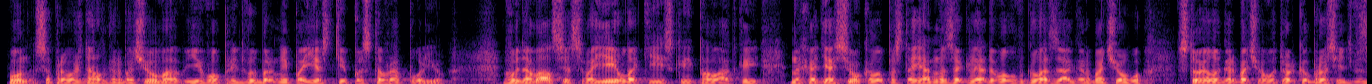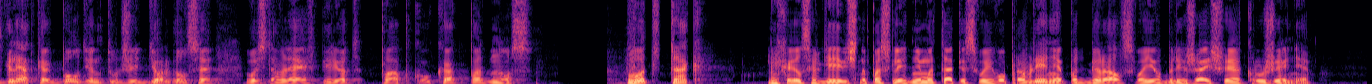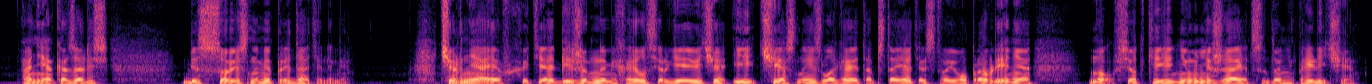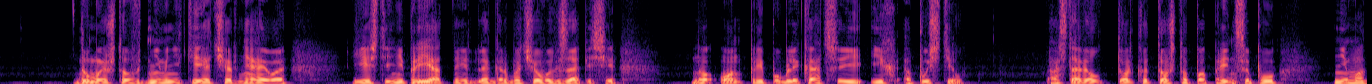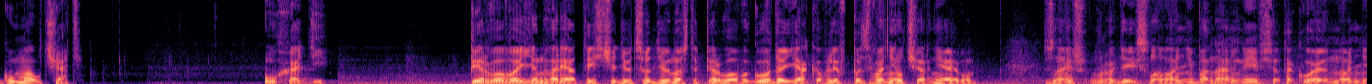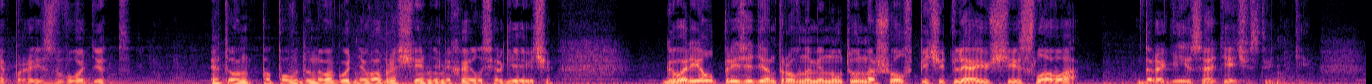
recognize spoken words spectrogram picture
Он сопровождал Горбачева в его предвыборной поездке по Ставрополью – выдавался своей лакейской повадкой. Находясь около, постоянно заглядывал в глаза Горбачеву. Стоило Горбачеву только бросить взгляд, как Болдин тут же дергался, выставляя вперед папку, как поднос. Вот так Михаил Сергеевич на последнем этапе своего правления подбирал свое ближайшее окружение. Они оказались бессовестными предателями. Черняев, хоть и обижен на Михаила Сергеевича и честно излагает обстоятельства его правления, но все-таки не унижается до неприличия. Думаю, что в дневнике Черняева есть и неприятные для Горбачевых записи, но он при публикации их опустил. Оставил только то, что по принципу «не могу молчать». «Уходи». 1 января 1991 года Яковлев позвонил Черняеву. Знаешь, вроде и слова не банальные и все такое, но не производит. Это он по поводу новогоднего обращения Михаила Сергеевича. Говорил президент ровно минуту, нашел впечатляющие слова. «Дорогие соотечественники,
